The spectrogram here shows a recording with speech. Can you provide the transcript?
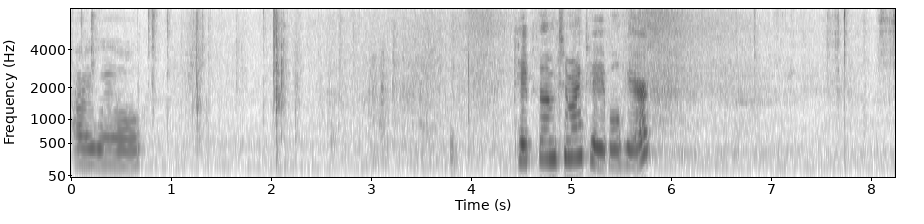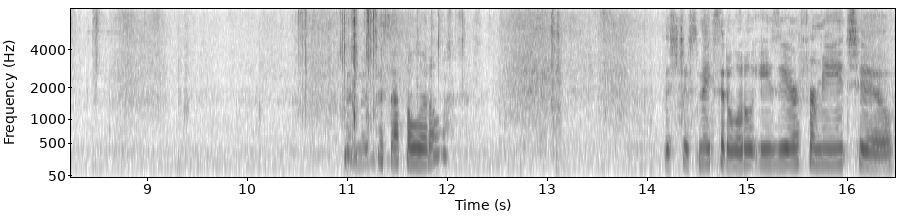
I will tape them to my table here. I'm going to move this up a little. This just makes it a little easier for me to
